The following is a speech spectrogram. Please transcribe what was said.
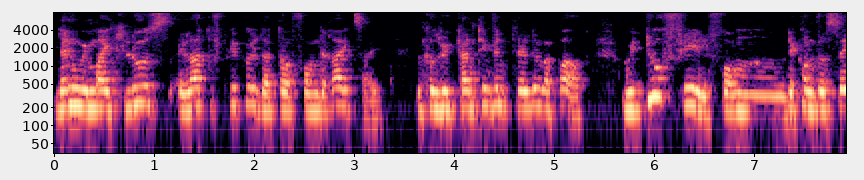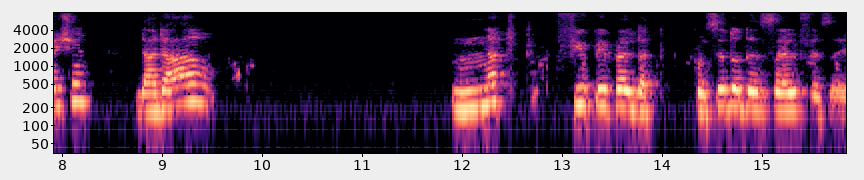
Then we might lose a lot of people that are from the right side because we can't even tell them apart. We do feel from the conversation that there are not few people that consider themselves as a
